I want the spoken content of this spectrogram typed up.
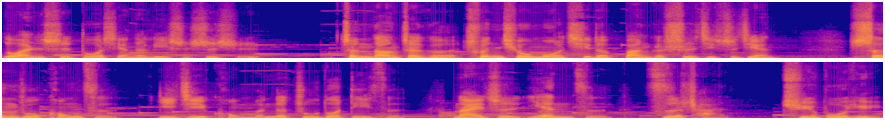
乱世多贤的历史事实。正当这个春秋末期的半个世纪之间，圣如孔子以及孔门的诸多弟子，乃至晏子、子产、瞿伯玉、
